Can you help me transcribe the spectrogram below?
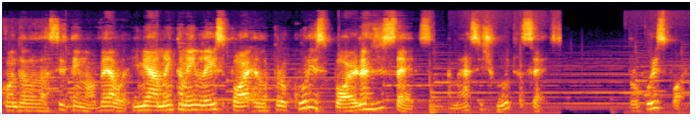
quando elas assistem novela, e minha mãe também lê spoiler, ela procura spoilers de séries. A mãe assiste muitas séries. Procura spoiler.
